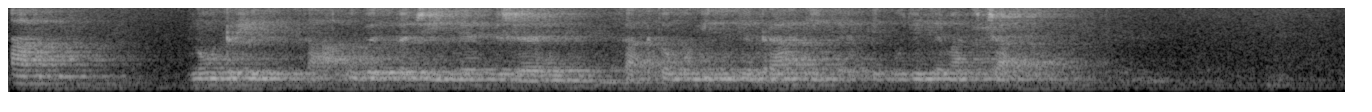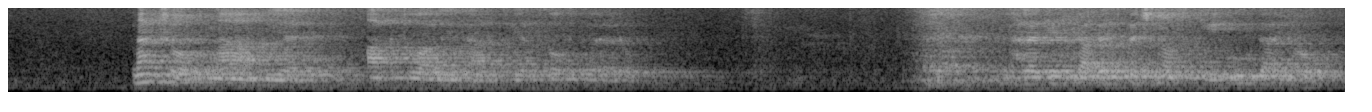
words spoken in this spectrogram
a vnútri sa ubezpečíte, že sa k tomu iste vrátite, keď budete mať čas. Na čo nám je aktualizácia softvéru? Z hľadiska bezpečnosti údajov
